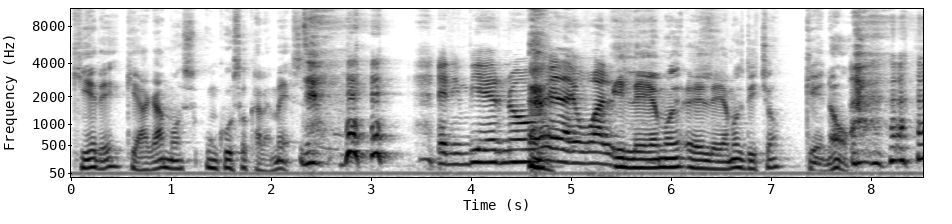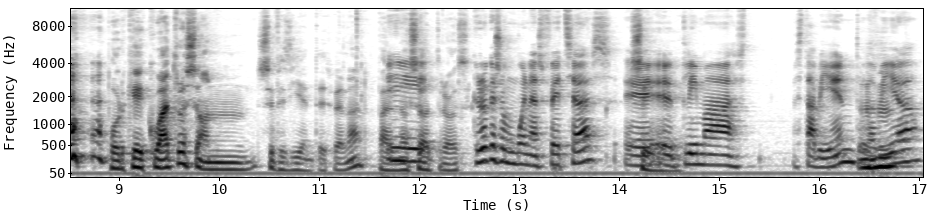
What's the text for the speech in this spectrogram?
quiere que hagamos un curso cada mes. En invierno, me da igual. y le hemos, eh, le hemos dicho que no. Porque cuatro son suficientes, ¿verdad? Para Y nosotros. Creo que son buenas fechas. eh, Sí. El clima está bien todavía.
